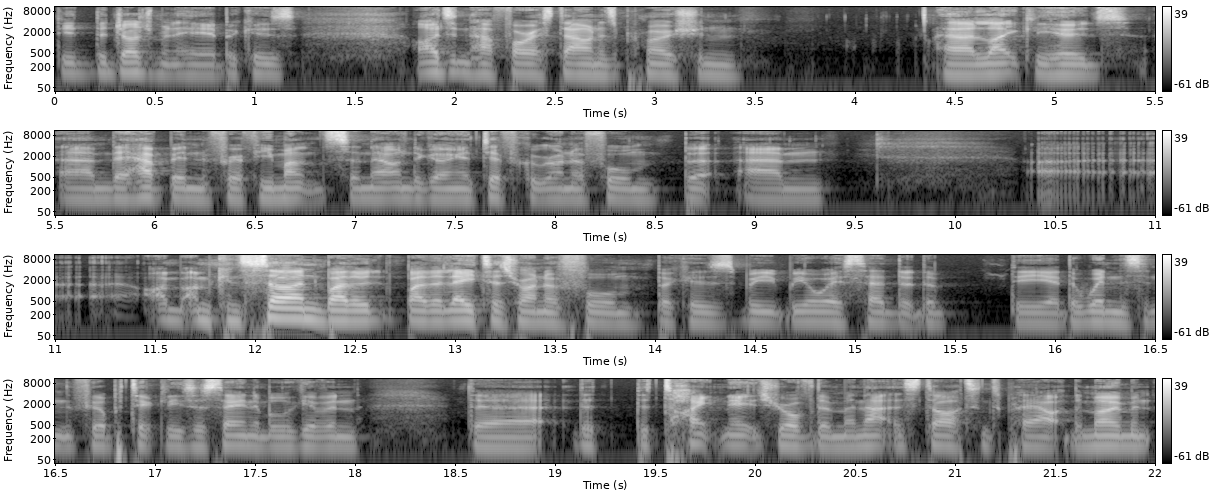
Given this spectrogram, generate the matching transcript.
the, the judgment here because I didn't have Forest down as a promotion uh, likelihood. Um, they have been for a few months and they're undergoing a difficult run of form, but. Um, uh, I'm, I'm concerned by the by the latest run of form because we, we always said that the the uh, the wins didn't feel particularly sustainable given the, the the tight nature of them, and that is starting to play out at the moment.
